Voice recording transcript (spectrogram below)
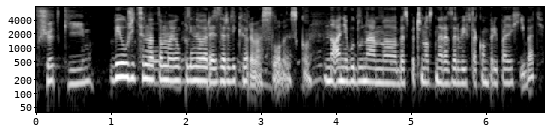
všetkým Využiť sa na to majú plynové rezervy, ktoré má Slovensko. No a nebudú nám bezpečnostné rezervy v takom prípade chýbať?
